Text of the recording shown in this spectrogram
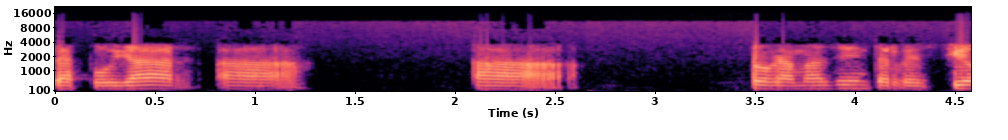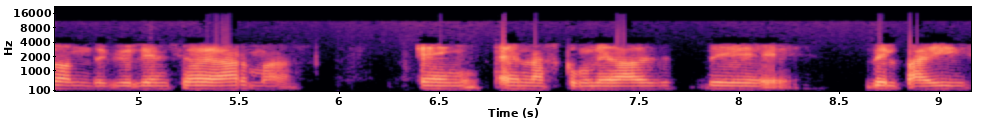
de apoyar a, a programas de intervención de violencia de armas en, en las comunidades de, del país.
